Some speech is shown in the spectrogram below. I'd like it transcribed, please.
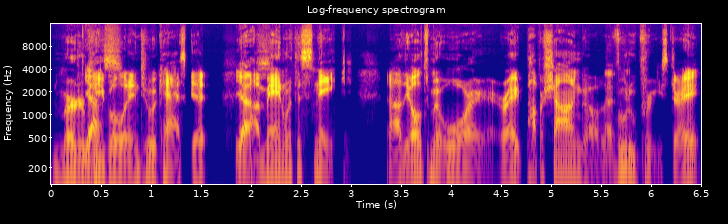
murder Yes. people into a casket Yeah. a man with a snake, uh, the Ultimate Warrior, right? Papa Shango, the Voodoo Priest, right?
